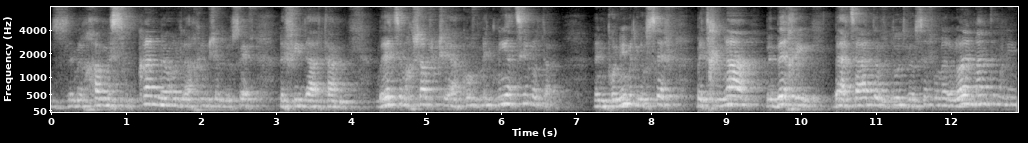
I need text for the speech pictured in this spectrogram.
זה מרחב מסוכן מאוד לאחים של יוסף, לפי דעתם. בעצם עכשיו כשיעקב מת, מי יציל אותם? והם פונים אל יוסף בתחינה, בבכי, בהצעת עבדות, ויוסף אומר, לא האמנתם לי?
